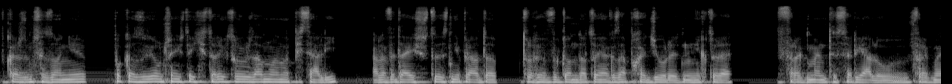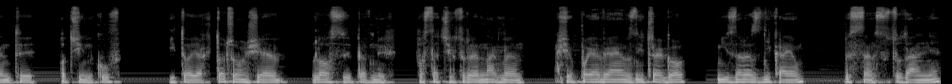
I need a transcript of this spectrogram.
w każdym sezonie pokazują część tej historii, którą już dawno napisali, ale wydaje się, że to jest nieprawda. Trochę wygląda to jak zapcha dziury, niektóre fragmenty serialu, fragmenty odcinków i to jak toczą się losy pewnych postaci, które nagle się pojawiają z niczego i zaraz znikają. Bez sensu totalnie.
